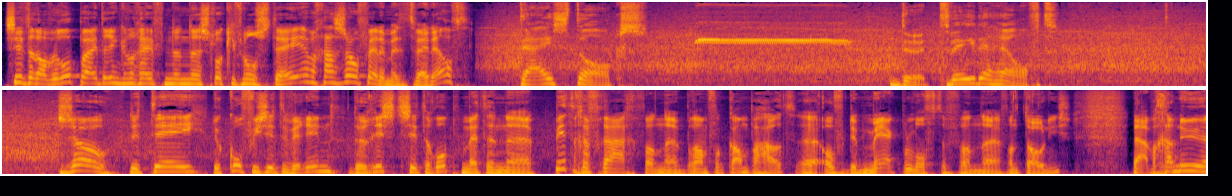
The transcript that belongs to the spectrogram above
zit er alweer op. Wij drinken nog even een slokje van onze thee. En we gaan zo verder met de tweede helft. Thijs Talks. De tweede helft. Zo, de thee, de koffie zit er weer in. De rist zit erop met een uh, pittige vraag van uh, Bram van Kampenhout. Uh, over de merkbelofte van, van Tony's. Nou, we gaan nu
